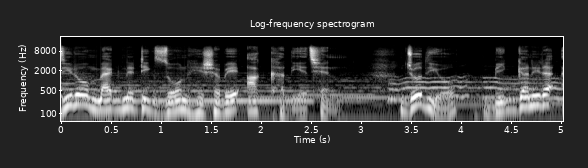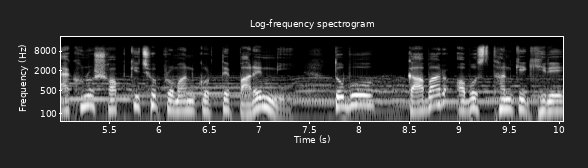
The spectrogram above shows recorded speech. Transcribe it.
জিরো ম্যাগনেটিক জোন হিসেবে আখ্যা দিয়েছেন। যদিও বিজ্ঞানীরা এখনও সবকিছু প্রমাণ করতে পারেননি, তবুও কাবার অবস্থানকে ঘিরে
